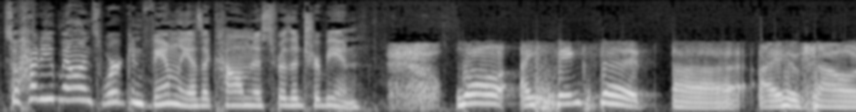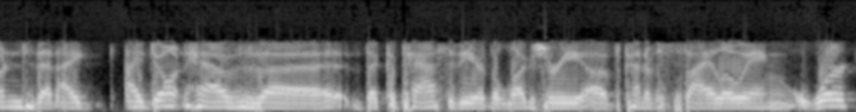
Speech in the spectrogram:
So, how do you balance work and family as a columnist for the Tribune? Well, I think that uh, I have found that I I don't have the the capacity or the luxury of kind of siloing work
